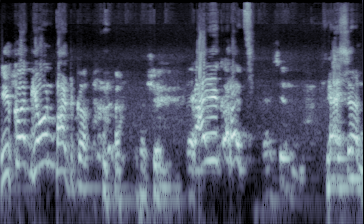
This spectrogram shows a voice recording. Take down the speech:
विकत घेऊन फाटकं. काही करायचं. फॅशन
